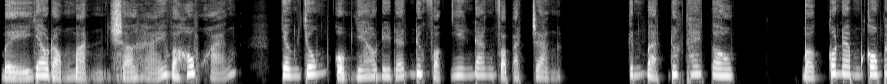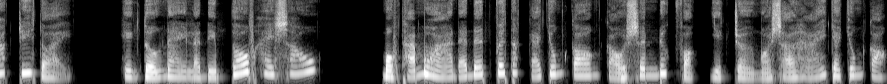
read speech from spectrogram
Bị dao động mạnh, sợ hãi và hốt hoảng, dân chúng cùng nhau đi đến Đức Phật Nhiên Đăng và bạch rằng Kính bạch Đức Thế Tôn, bậc có năm con mắt trí tuệ. Hiện tượng này là điểm tốt hay xấu? Một thảm họa đã đến với tất cả chúng con cầu xin Đức Phật diệt trừ mọi sợ hãi cho chúng con.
